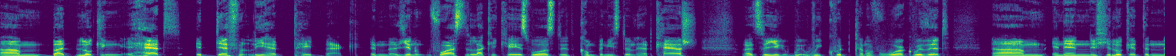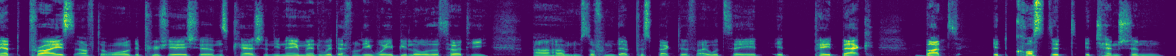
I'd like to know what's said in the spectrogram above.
Um, but looking ahead, it definitely had paid back. And uh, you know, for us, the lucky case was the company still had cash? So you, we, we, could kind of work with it. Um, and then if you look at the net price after all depreciations, cash, and you name it, we're definitely way below the 30. Um, so from that perspective, I would say it, it paid back. But it costed attention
